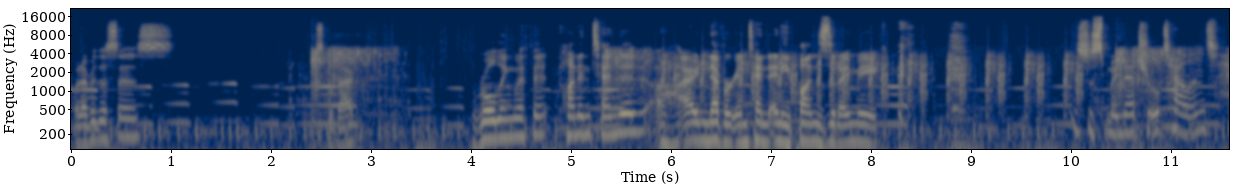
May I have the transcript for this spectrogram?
Whatever this is. Let's go back. Rolling with it. Pun intended? Oh, I never intend any puns that I make. it's just my natural talent.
